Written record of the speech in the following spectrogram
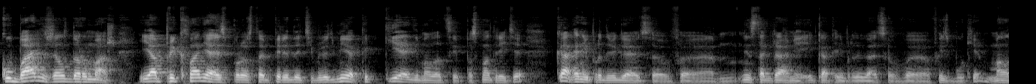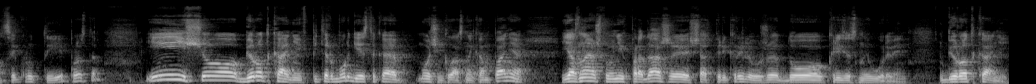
Кубань, Желдормаш. Я преклоняюсь просто перед этими людьми, а какие они молодцы. Посмотрите, как они продвигаются в э, Инстаграме и как они продвигаются в Фейсбуке. Молодцы, крутые просто. И еще Бюро тканей. В Петербурге есть такая очень классная компания. Я знаю, что у них продажи сейчас перекрыли уже до кризисный уровень. Бюро тканей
